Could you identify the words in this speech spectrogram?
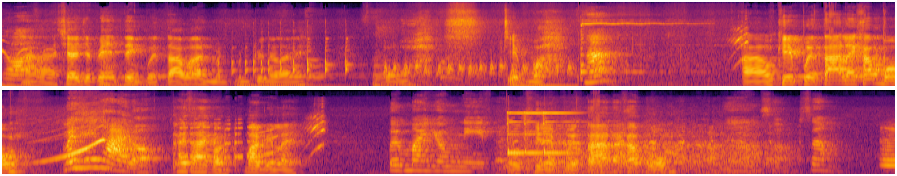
เหรออ่าใช่จะไปให้เต็งเปิดตาว่ามันมันเป็นอะไรโอ้เจ็บว่ะ ฮะ อ่าโอเค เปิดตาเลยครับผม ไม่ให้ทายเหรอ ให้ทายก่อนว่าเป็นอะไร เป็นมายองเนสโอเค เปิดตานะครับผมหนึ่งสองสามโอ๊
